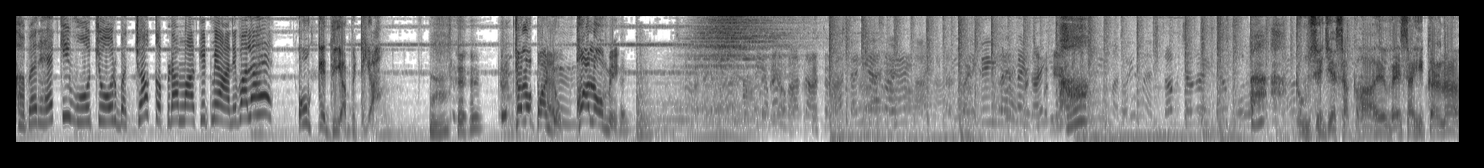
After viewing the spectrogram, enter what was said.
खबर है कि वो चोर बच्चा कपड़ा मार्केट में आने वाला है। ओके दिया बिटिया। चलो पांडु फॉलो मी हाँ? तुमसे जैसा कहा है वैसा ही करना।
